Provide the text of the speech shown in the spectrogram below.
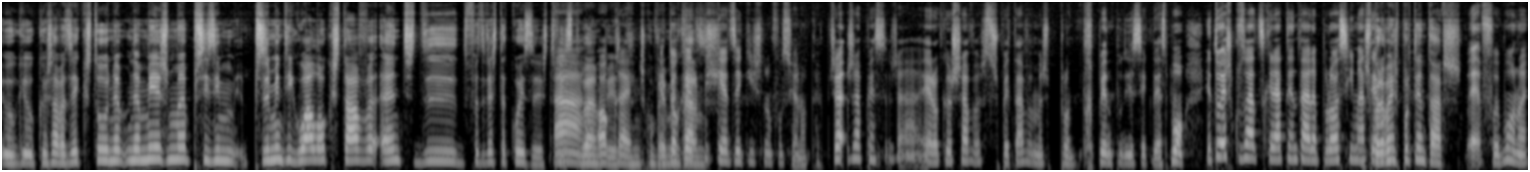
Ah. O, que- o que eu estava a dizer é que estou na, na mesma, precisam- precisamente igual ao que estava antes de, de fazer esta coisa, este fist bump, Ah, ok. este de nos Então quer, cumprimentarmos. dizer- quer dizer que isto não funciona, ok. Já, já, pensa, já era o que eu achava, suspeitava, mas pronto, de repente podia ser que desse. Bom, então é escusado se calhar tentar a próxima. Mas até parabéns por- por tentares. É, foi bom, não é?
